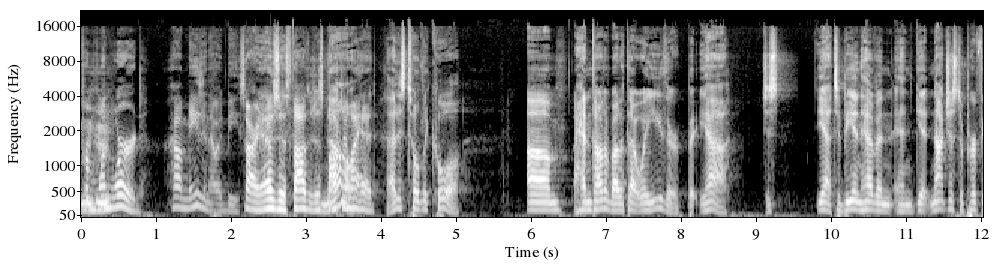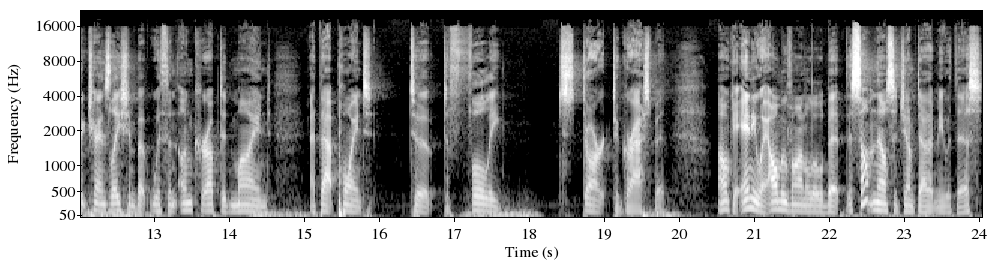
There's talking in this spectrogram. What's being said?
from Mm-hmm. one word." How amazing that would be! Sorry, that was just a thought that just popped in my head. That is totally cool. Um, I hadn't thought about it that way either, but yeah, just yeah, to be in heaven and get not just a perfect translation, but with an uncorrupted mind at that point to to fully start to grasp it. Okay, anyway, I'll move on a little bit. There's something else that jumped out at me with this.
